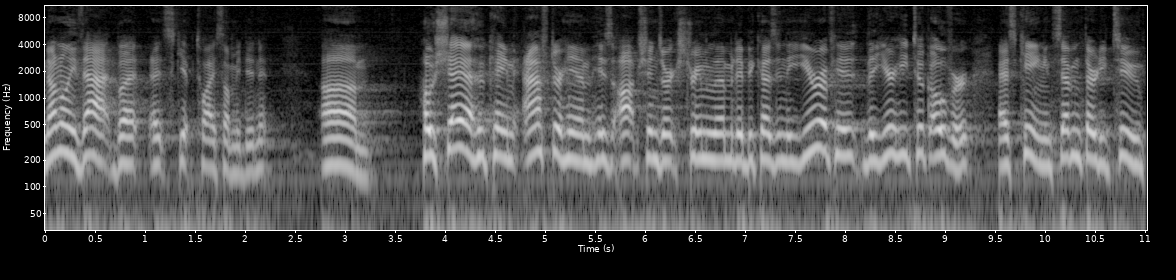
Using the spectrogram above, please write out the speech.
Not only that, but it skipped twice on me, didn't it? Um, Hoshea, who came after him, his options are extremely limited because in the year of his, the year he took over as king in 732,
